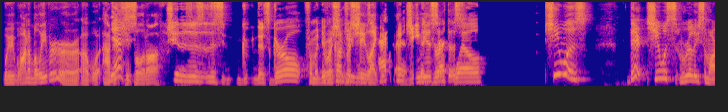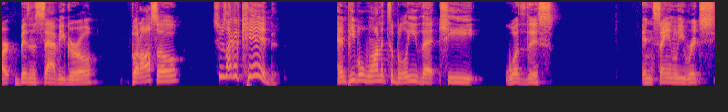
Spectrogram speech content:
"We want to believe her," or uh, how did Yes. she pull it off? she was this this, this girl from a different Was she- country. was she like a genius at this? Well, she was there. She was really smart, business savvy girl, but also she was like a kid, and people wanted to believe that she was this insanely rich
